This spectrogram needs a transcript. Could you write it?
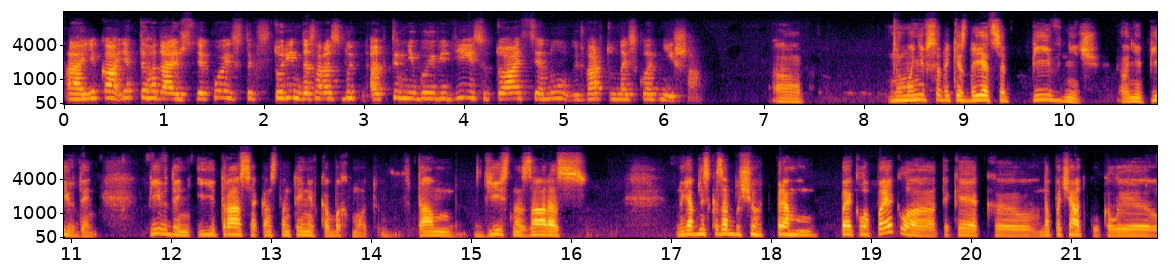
А яка як ти гадаєш, з якої з тих сторін, де зараз йдуть активні бойові дії, ситуація ну відверто найскладніша? Ну, мені все-таки здається, північ, о, ні, південь. Південь і траса Константинівка-Бахмут. Там дійсно зараз, ну я б не сказав, би, що прям пекло-пекло, таке як е, на початку, коли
